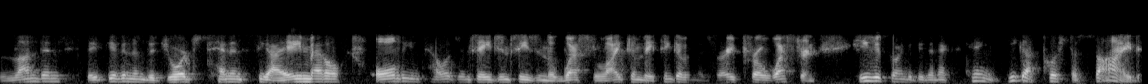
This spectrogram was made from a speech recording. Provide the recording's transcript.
London, they've given him the George Tenet CIA medal. All the intelligence agencies in the West like him. They think of him as very pro Western. He was going to be the next king. He got pushed aside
